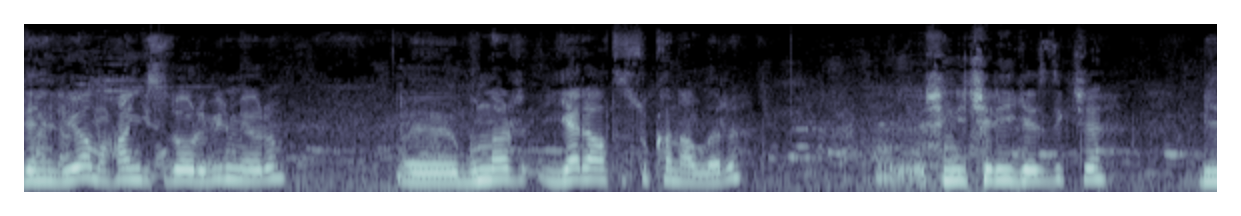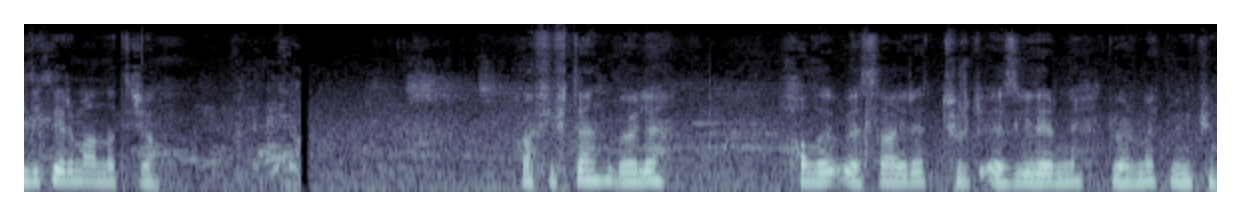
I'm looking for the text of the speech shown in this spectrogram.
deniliyor ama hangisi doğru bilmiyorum. Ee, bunlar yeraltı su kanalları. Şimdi içeriği gezdikçe bildiklerimi anlatacağım. Hafiften böyle halı vesaire Türk ezgilerini görmek mümkün.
